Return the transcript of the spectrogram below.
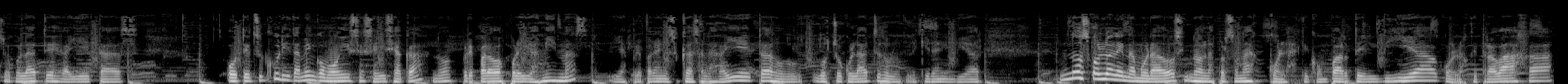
chocolates, galletas, o tetsukuri también, como dice, se dice acá, ¿no? Preparados por ellas mismas. Ellas preparan en su casa las galletas, o los chocolates, o lo que les quieran enviar no solo al enamorado, sino a las personas con las que comparte el día, con los que trabaja.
